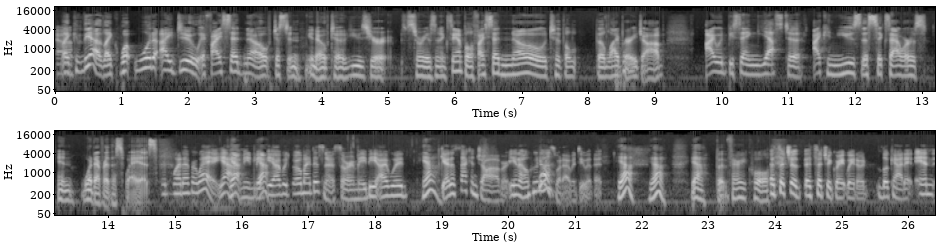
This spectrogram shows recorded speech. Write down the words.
Yeah. like, yeah, like what would I do if I said no? Just in, you know, to use your story as an example, if I said no to the the library job, I would be saying yes to I can use this six hours in whatever this way is. in whatever way. Yeah. Yeah, I mean, yeah. maybe I would grow my business or maybe I would Yeah. get a second job or, you know, who Yeah. knows what I would do with it. Yeah, yeah, yeah. But very cool. That's such a, that's such a great way to look at it. And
